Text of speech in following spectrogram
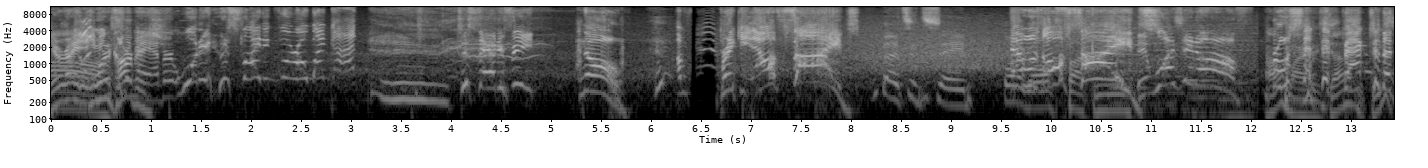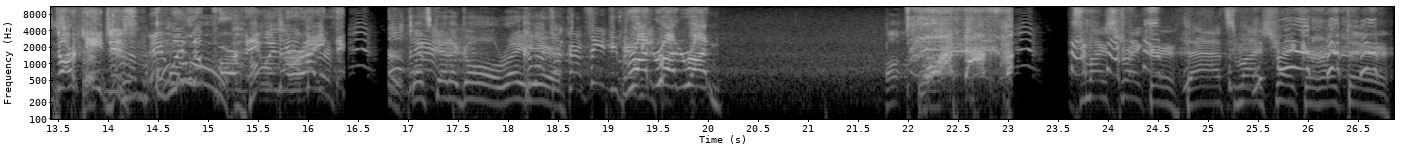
You're right. The You mean thing I garbage? ever- What are you sliding for? Oh my god! Just stay on your feet. No. I'm breaking offsides. That's insane. What That oh, was offside! It wasn't off. Oh Bro, Oh my sent this God, back to the Jesus dark Christ. ages. It was a perfect. It was right. there. Let's get a goal right Come on, here. Tucker, feed you, baby. Run, run, run. Oh. That's my striker. That's my striker right there.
